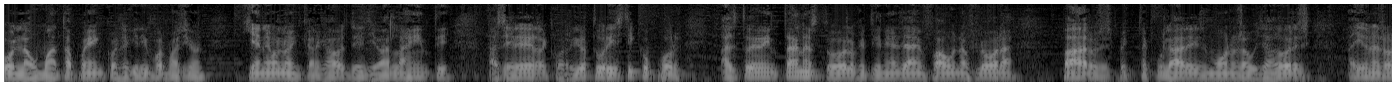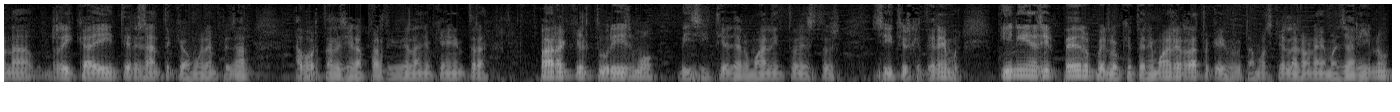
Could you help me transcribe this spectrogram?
con la UMATA pueden conseguir información quiénes son los encargados de llevar la gente a hacer el recorrido turístico por Alto de Ventanas, todo lo que tiene allá en fauna, flora, pájaros espectaculares, monos, aulladores. Hay una zona rica e interesante que vamos a empezar a fortalecer a partir del año que entra para que el turismo visite a Yarumal en todos estos sitios que tenemos. Y ni decir, Pedro, pues lo que tenemos hace rato que disfrutamos, que es la zona de Mayarino,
